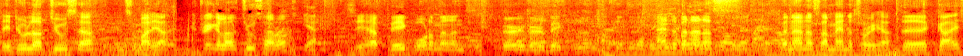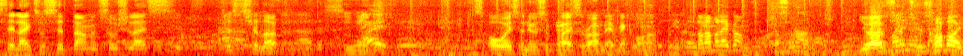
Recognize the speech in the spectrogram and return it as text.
they do love juice here in Somalia. You drink a lot of juice here, right? Yeah. So you have big watermelons, very, very big. And the bananas. Bananas are mandatory here. The guys, they like to sit down and socialize, just chill out. See here. There's always a new surprise around every corner. Salam alaikum. You have cowboy,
